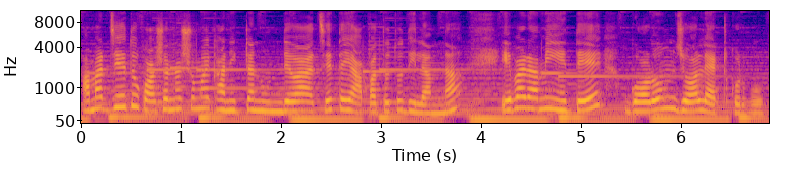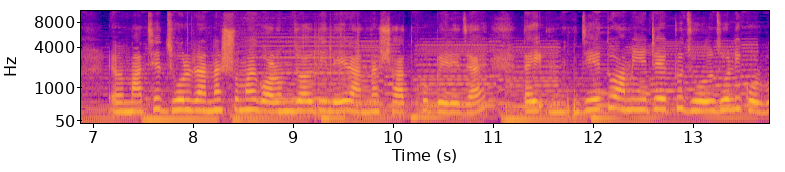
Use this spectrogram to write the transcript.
আমার যেহেতু কষানোর সময় খানিকটা নুন দেওয়া আছে, তাই আপাতত দিলাম না। এবার আমি এতে গরম জল অ্যাড করব। মাছের ঝোল রান্নার সময় গরম জল দিলে রান্নার স্বাদ খুব বেড়ে যায়। তাই যেহেতু আমি এটা একটু ঝোলঝোলই করব,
